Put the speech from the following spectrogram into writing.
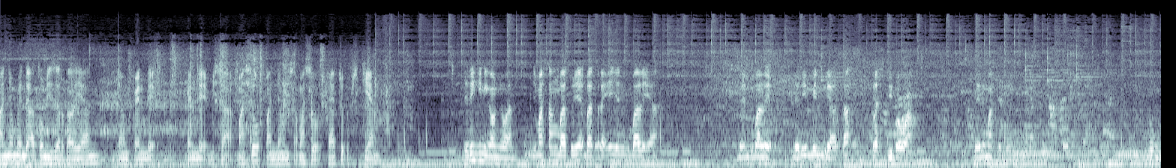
panjang pendek atomizer kalian. Yang pendek pendek bisa masuk panjang bisa masuk. Ya cukup sekian. Jadi gini kawan-kawan. Masang batunya baterainya jangan kebalik ya. Dan kebalik. Jadi min di atas flash di bawah. Jadi masukin lung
